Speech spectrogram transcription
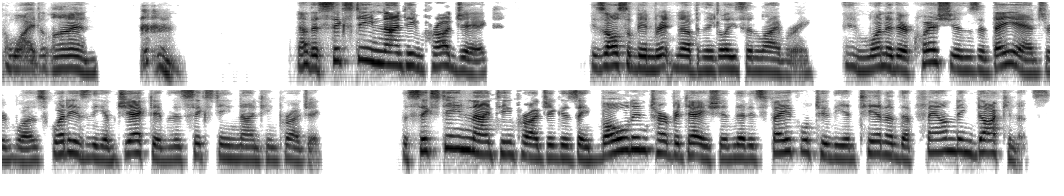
white lion. now, the 1619 project has also been written up in the Gleeson Library. And one of their questions that they answered was, What is the objective of the 1619 Project? The 1619 Project is a bold interpretation that is faithful to the intent of the founding documents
